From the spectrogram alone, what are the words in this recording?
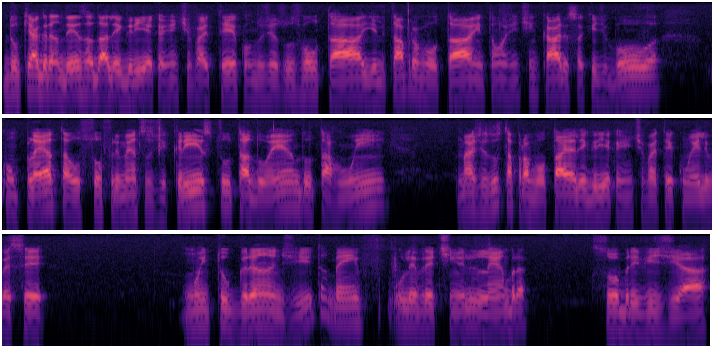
do que a grandeza da alegria que a gente vai ter quando Jesus voltar, e ele tá para voltar, então a gente encara isso aqui de boa, completa os sofrimentos de Cristo, tá doendo, tá ruim, mas Jesus está para voltar e a alegria que a gente vai ter com ele vai ser muito grande. E também o livretinho ele lembra sobre vigiar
